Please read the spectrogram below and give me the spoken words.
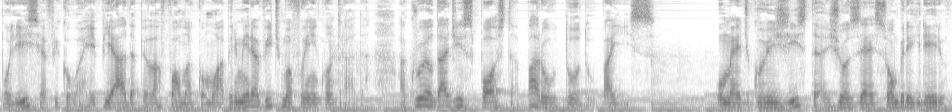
Polícia ficou arrepiada pela forma como a primeira vítima foi encontrada. A crueldade exposta parou todo o país. O médico legista José Sombregreiro,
